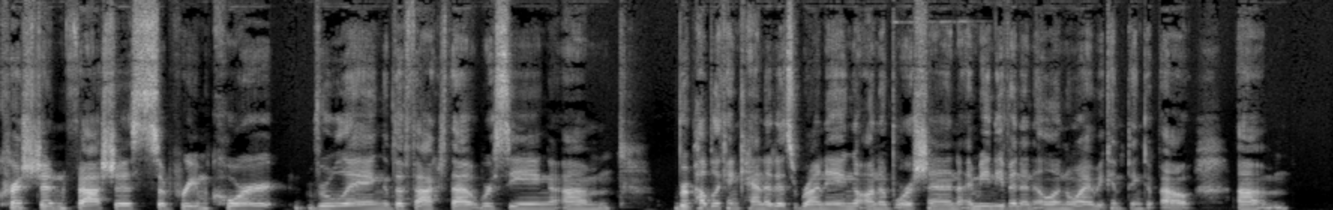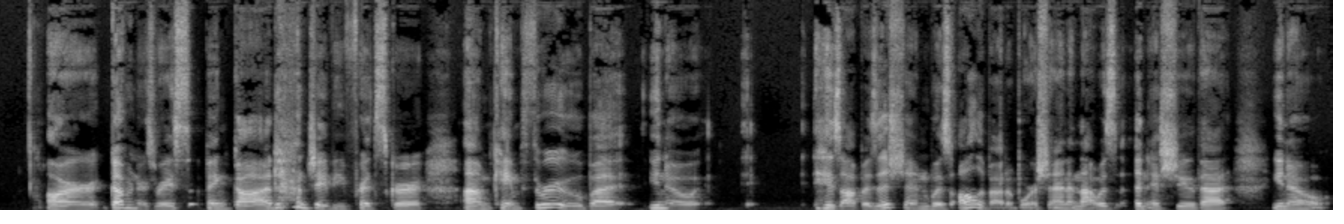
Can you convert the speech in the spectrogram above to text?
Christian fascist Supreme Court ruling, the fact that we're seeing um, Republican candidates running on abortion. I mean, even in Illinois, we can think about um, our governor's race, thank God, J.B. Pritzker um, came through. But, you know, his opposition was all about abortion. And that was an issue that, you know,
